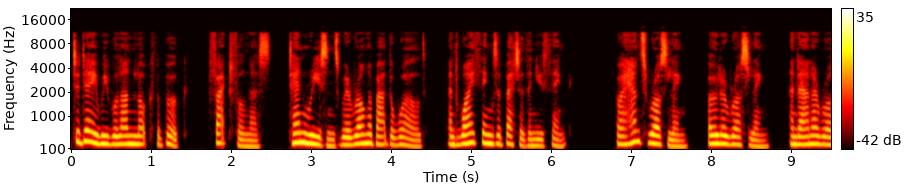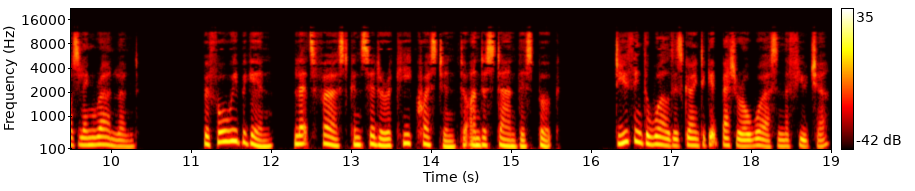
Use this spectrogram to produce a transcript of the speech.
Today we will unlock the book, Factfulness 10 Reasons We're Wrong About the World, and Why Things Are Better Than You Think. By Hans Rosling, Ola Rosling, and Anna Rosling Rönnlund. Before we begin, let's first consider a key question to understand this book. Do you think the world is going to get better or worse in the future?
